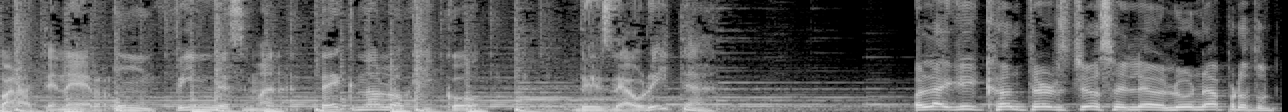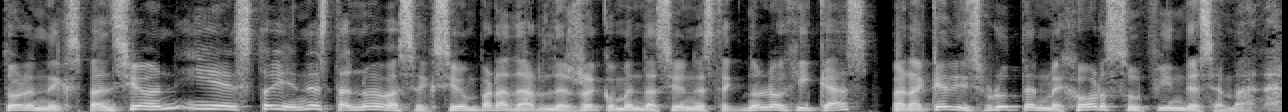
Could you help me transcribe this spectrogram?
para tener un fin de semana tecnológico desde ahorita. Hola Geek Hunters, yo soy Leo Luna, productor en Expansión, y estoy en esta nueva sección para darles recomendaciones tecnológicas para que disfruten mejor su fin de semana.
